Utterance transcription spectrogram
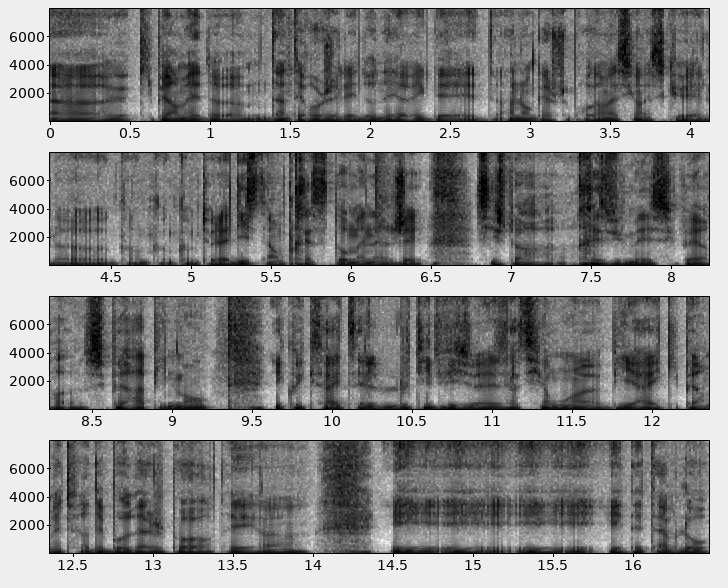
euh, qui permet d'interroger les données avec des, un langage de programmation SQL, comme, comme, comme, tu l'as dit, c'est un Presto manager, si je dois résumer super, super rapidement. Et QuickSight, c'est l'outil de visualisation BI qui permet de faire des beaux dashboards et, et, et, et, et des tableaux.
